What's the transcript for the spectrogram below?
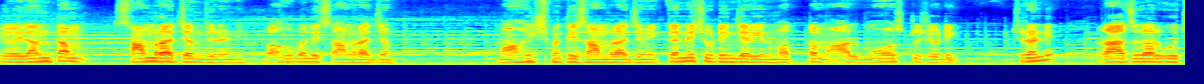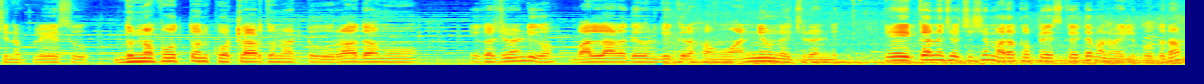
ఇక ఇదంతా సామ్రాజ్యం చూడండి బాహుబలి సామ్రాజ్యం. మాహిష్మతి సామ్రాజ్యం ఇక్కడనే షూటింగ్ జరిగింది మొత్తం ఆల్మోస్ట్ షూటింగ్. చూడండి రాజుగారు కూర్చున్న ప్లేసు దున్నపోతుతో కొట్లాడుతున్నట్టు రథము. ఇక్కడ చూడండి ఇగో బల్లాల దేవుని విగ్రహము అన్నీ ఉన్నాయి చూడండి. ఇక ఇక్కడ నుంచి వచ్చేసి మరొక ప్లేస్కి అయితే మనం వెళ్ళిపోతున్నాం.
